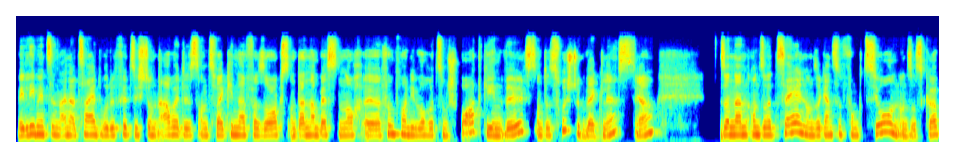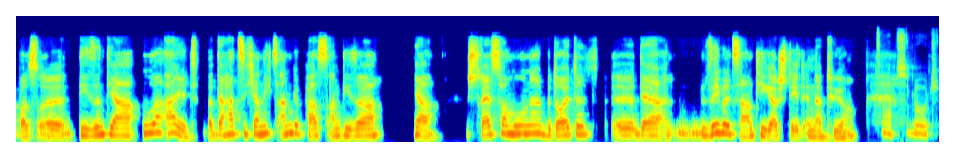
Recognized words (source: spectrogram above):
wir leben jetzt in einer Zeit, wo du 40 Stunden arbeitest und zwei Kinder versorgst und dann am besten noch äh, fünfmal die Woche zum Sport gehen willst und das Frühstück weglässt, ja. Sondern unsere Zellen, unsere ganze Funktion unseres Körpers, äh, die sind ja uralt. Da, da hat sich ja nichts angepasst an dieser, ja, Stresshormone bedeutet, äh, der Säbelzahntiger steht in der Tür. Absolut.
